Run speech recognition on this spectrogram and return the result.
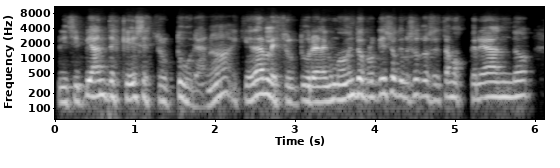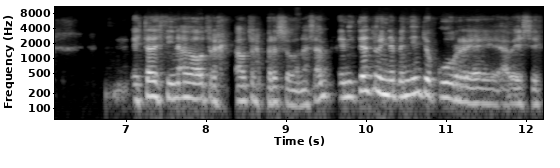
principiantes, que es estructura, ¿no? Hay que darle estructura en algún momento porque eso que nosotros estamos creando está destinado a otras personas. En el teatro independiente ocurre a veces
